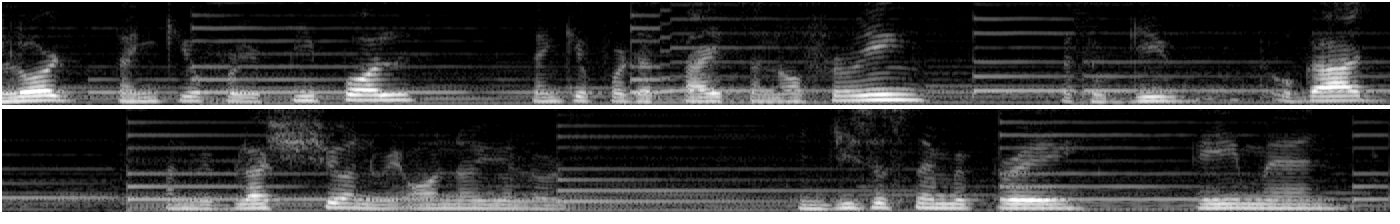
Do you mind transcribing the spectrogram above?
And Lord, thank you for your people. Thank you for the tithes and offering that you give, O God. And we bless you and we honor you, Lord. In Jesus' name we pray. Amen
